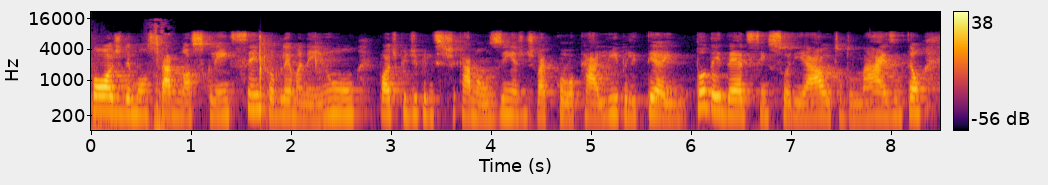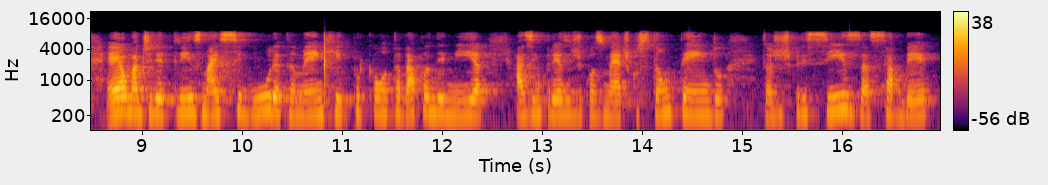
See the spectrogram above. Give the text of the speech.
pode demonstrar no nosso cliente sem problema nenhum, pode pedir para ele esticar a mãozinha, a gente vai colocar ali para ele ter toda a ideia de sensorial e tudo mais. Então é uma diretriz mais segura também que por conta da pandemia as empresas de cosméticos estão tendo. Então a gente precisa saber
